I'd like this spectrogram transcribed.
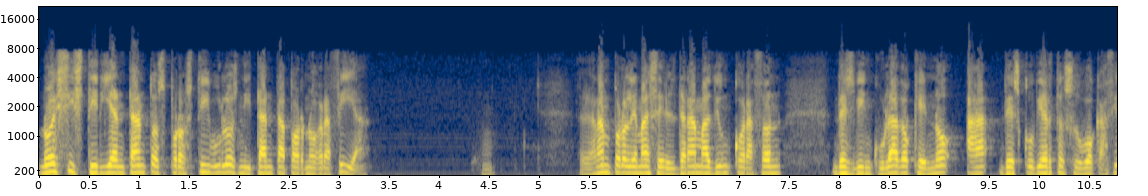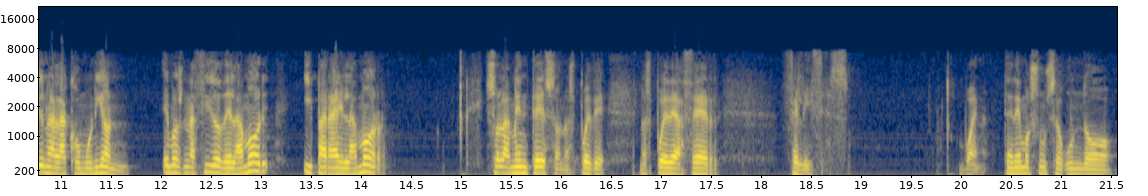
no existirían tantos prostíbulos ni tanta pornografía. El gran problema es el drama de un corazón desvinculado que no ha descubierto su vocación a la comunión. Hemos nacido del amor y para el amor. Solamente eso nos puede, nos puede hacer felices. Bueno, tenemos un segundo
